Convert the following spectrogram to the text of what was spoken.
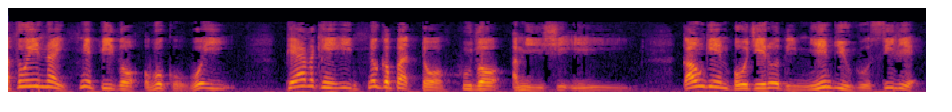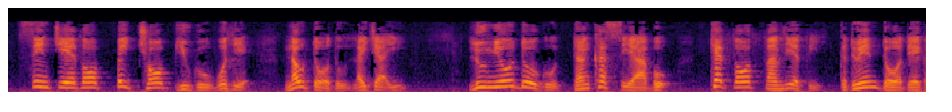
အသွေး၌နှစ်ပြီးသောအဝတ်ကိုဝတ်၏ဖျားသခင်၏နှုတ်ကပတ်တော်ဟူသောအမည်ရှိ၏ကောင်းကင်ဘိုးကြီးတို့သည်မြင်းပြူကိုစီးလျက်စင်ကြဲသောပိတ်ချောပြူကိုဝတ်လျက်နောက်တော်သို့လိုက်ကြ၏ လူမျိုးတို့ကိုဒဏ်ခတ်เสียဖို့ခက်သောတန်လျက်သည်ကတွင်တော်တဲက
